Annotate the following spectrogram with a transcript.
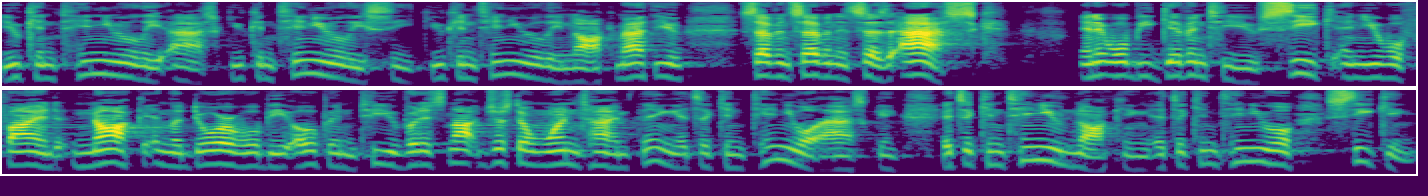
you continually ask, you continually seek, you continually knock. Matthew 7 7, it says, Ask and it will be given to you. Seek and you will find. Knock and the door will be open to you. But it's not just a one time thing, it's a continual asking, it's a continued knocking, it's a continual seeking.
